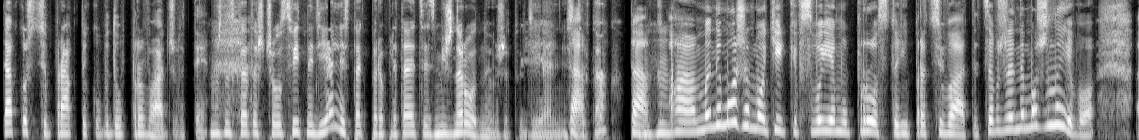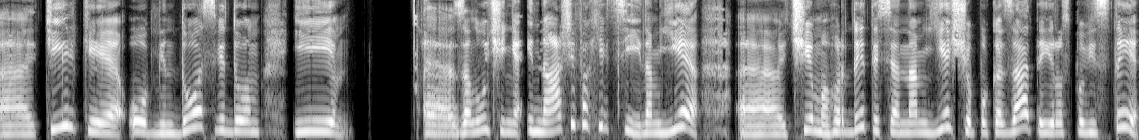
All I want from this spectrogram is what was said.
також цю практику буду впроваджувати. Можна сказати, що освітня діяльність так переплітається з міжнародною вже тут діяльністю, Так, так? Так, Мгм. а ми не можемо тільки в своєму просторі працювати. Це вже неможливо. Е, Тільки обмін досвідом і. Е, Залучення і наші фахівці нам є е, чим гордитися, нам є що показати і розповісти.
